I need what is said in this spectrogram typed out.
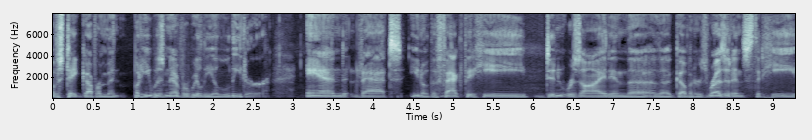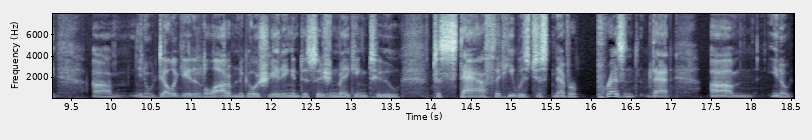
of state government, but he was never really a leader. And that you know the fact that he didn't reside in the the governor's residence, that he um, you know, delegated a lot of negotiating and decision making to to staff. That he was just never present. That um, you know,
